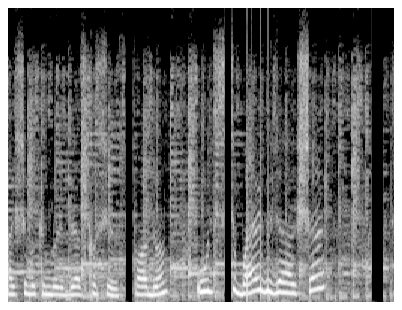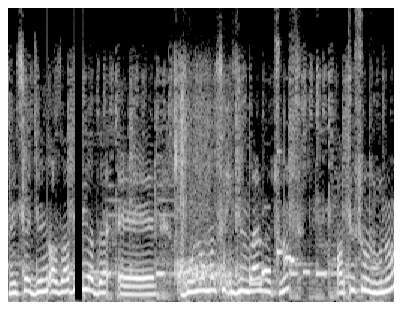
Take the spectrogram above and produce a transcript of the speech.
Arkadaşlar bakın böyle biraz kasıyoruz pardon. Ultisi bayağı güzel arkadaşlar. Mesela canınız azaldı ya da eee gol olmasına izin vermiyorsunuz. Atıyorsunuz bunu.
